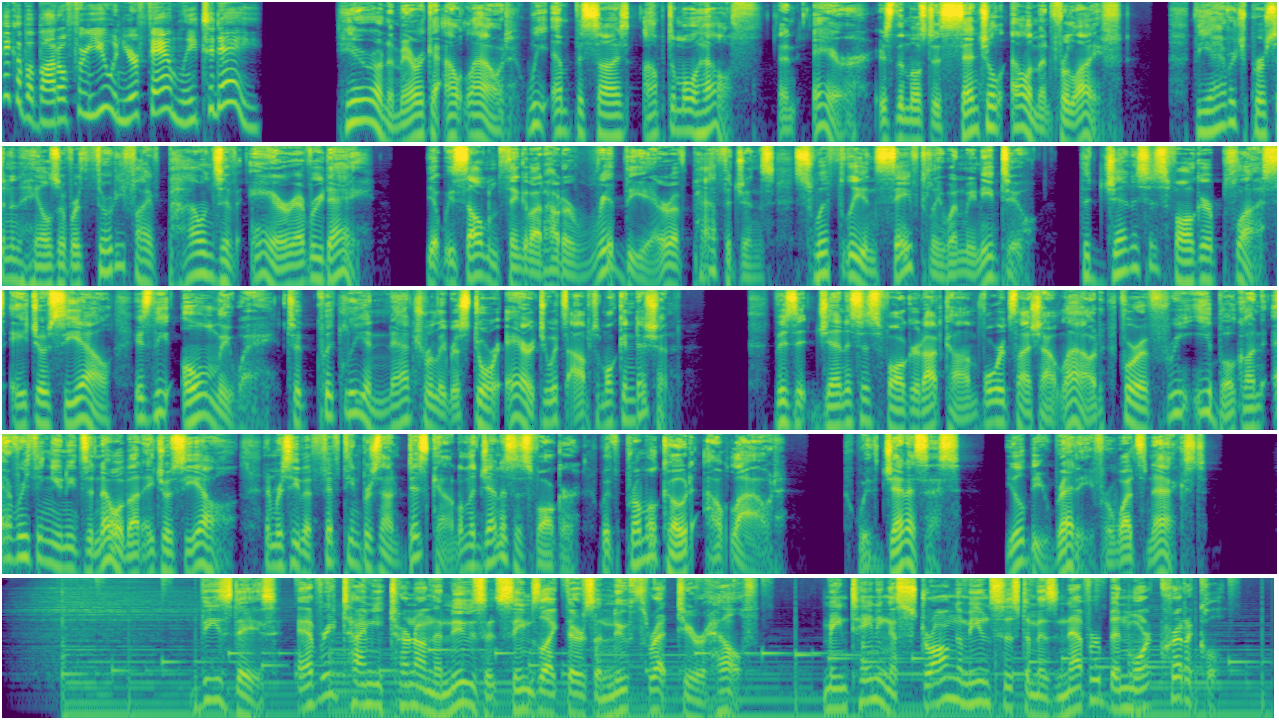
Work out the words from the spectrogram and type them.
Pick up a bottle for you and your family today. Here on America Out Loud, we emphasize optimal health, and air is the most essential element for life. The average person inhales over 35 pounds of air every day. Yet we seldom think about how to rid the air of pathogens swiftly and safely when we need to. The Genesis Fogger Plus HOCl is the only way to quickly and naturally restore air to its optimal condition. Visit genesisfogger.com forward slash out loud for a free ebook on everything you need to know about HOCl and receive a 15% discount on the Genesis Fogger with promo code OUTLOUD. With Genesis, you'll be ready for what's next. These days, every time you turn on the news, it seems like there's a new threat to your health. Maintaining a strong immune system has never been more critical.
